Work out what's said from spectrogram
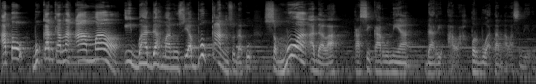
atau bukan karena amal ibadah manusia, bukan saudaraku. Semua adalah kasih karunia dari Allah, perbuatan Allah sendiri.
